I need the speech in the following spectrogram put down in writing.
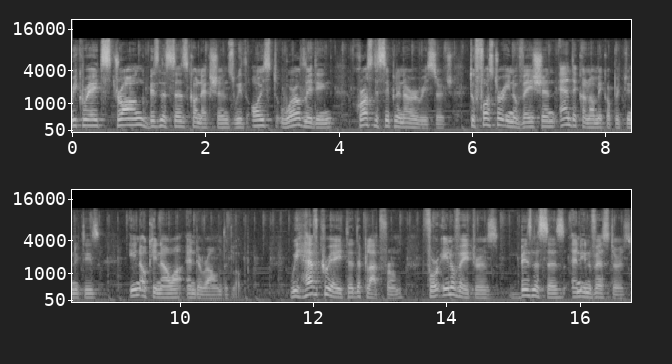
We create strong businesses connections with OIST world-leading cross-disciplinary research to foster innovation and economic opportunities in Okinawa and around the globe. We have created a platform for innovators, businesses and investors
